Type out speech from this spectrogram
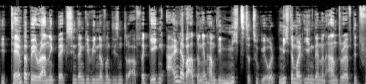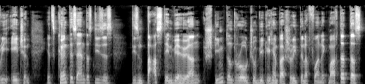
Die Tampa Bay Running Backs sind ein Gewinner von diesem Draft, weil gegen allen Erwartungen haben die nichts dazu geholt, nicht einmal irgendeinen undrafted Free Agent. Jetzt könnte sein, dass dieses diesen Bass, den wir hören, stimmt und Rojo wirklich ein paar Schritte nach vorne gemacht hat, dass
